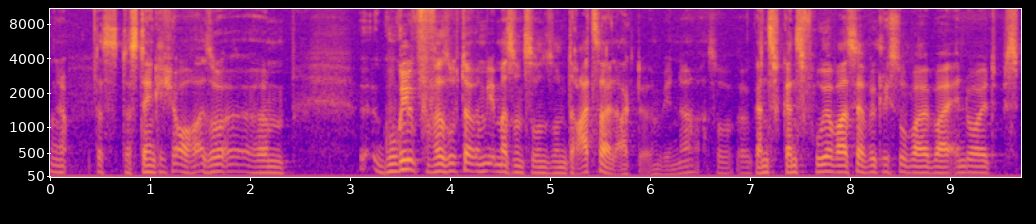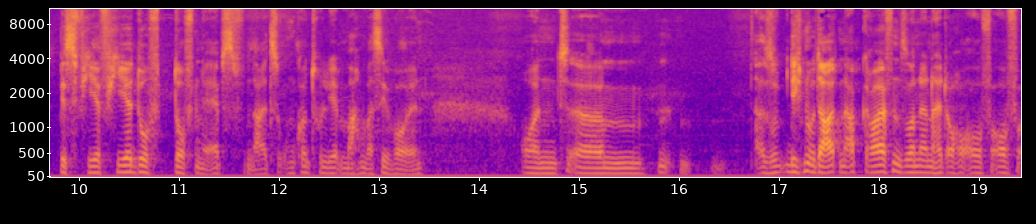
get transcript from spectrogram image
Ja, das, das denke ich auch. Also ähm, Google versucht da irgendwie immer so, so, so einen Drahtseilakt irgendwie. Ne? Also äh, ganz, ganz früher war es ja wirklich so, weil bei Android bis, bis 4.4 durf, durften Apps nahezu unkontrolliert machen, was sie wollen. Und ähm, also nicht nur Daten abgreifen, sondern halt auch auf, auf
